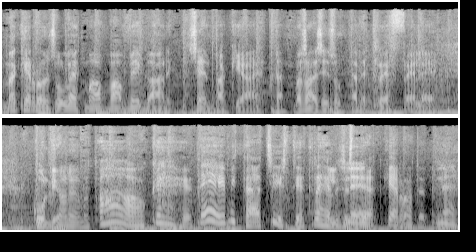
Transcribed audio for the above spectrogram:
mä kerroin sulle, että mä oon vaan vegaani sen takia, että mä saisin sut tänne treffeille. Kundi oli ollut, että aa okei, okay, että ei mitään, että siistiä, että rehellisesti Ne. että kerrot, että Ne.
